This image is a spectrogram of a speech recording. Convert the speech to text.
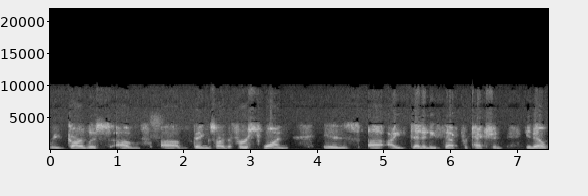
regardless of uh, things. Are the first one is uh, identity theft protection. You know,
